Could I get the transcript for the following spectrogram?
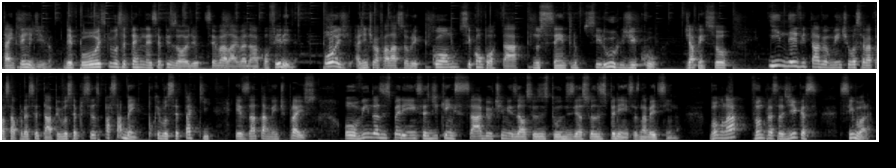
Tá imperdível. Depois que você terminar esse episódio, você vai lá e vai dar uma conferida. Hoje a gente vai falar sobre como se comportar no centro cirúrgico. Já pensou? Inevitavelmente você vai passar por essa etapa e você precisa passar bem, porque você está aqui exatamente para isso ouvindo as experiências de quem sabe otimizar os seus estudos e as suas experiências na medicina. Vamos lá? Vamos para essas dicas? Simbora!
